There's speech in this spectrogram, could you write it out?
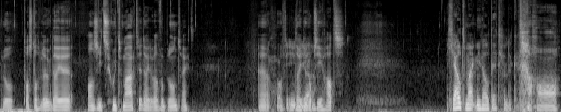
bedoel, het was toch leuk dat je als iets goed maakte, dat je er wel voor beloond werd. Eh, of dat je die ja. optie had. Geld maakt niet altijd gelukkig. Haha.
